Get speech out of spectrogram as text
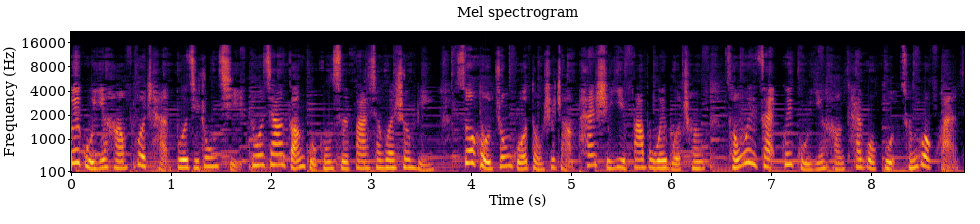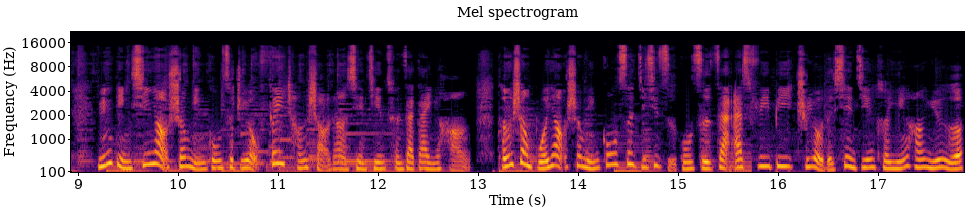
硅谷银行破产波及中企，多家港股公司发相关声明。SOHO 中国董事长潘石屹发布微博称，从未在硅谷银行开过户、存过款。云顶新药声明公司只有非常少量现金存在该银行。腾盛博药声明公司及其子公司在 SVB 持有的现金和银行余额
